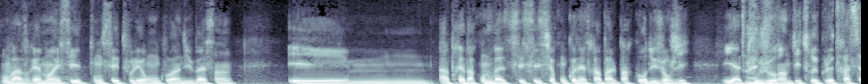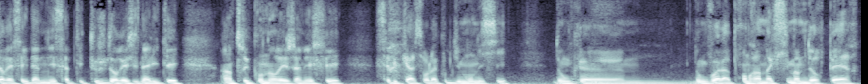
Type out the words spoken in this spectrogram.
on va vraiment essayer de poncer tous les ronds-coins du bassin. Et hum, après, par contre, bah, c'est sûr qu'on connaîtra pas le parcours du jour J. Il y a toujours un petit truc. Le traceur essaye d'amener sa petite touche d'originalité, un truc qu'on n'aurait jamais fait. C'est le cas sur la Coupe du Monde ici. Donc, euh, donc voilà, prendre un maximum de repères,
